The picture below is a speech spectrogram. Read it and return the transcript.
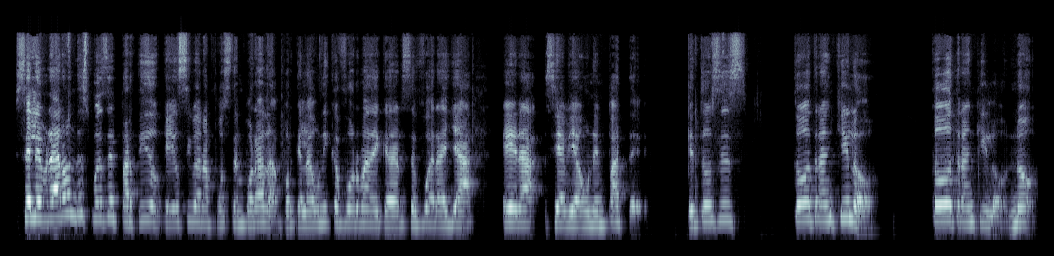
Celebraron después del partido que ellos iban a postemporada, porque la única forma de quedarse fuera ya era si había un empate. Entonces, todo tranquilo todo tranquilo. No,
